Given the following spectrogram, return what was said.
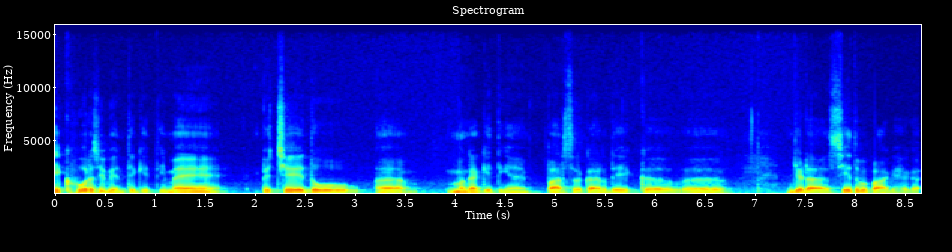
ਇੱਕ ਹੋਰ ਅਸੀਂ ਬੇਨਤੀ ਕੀਤੀ ਮੈਂ ਪਿੱਛੇ ਦੋ ਮੰਗਾਂ ਕੀਤੀਆਂ ਭਾਰਤ ਸਰਕਾਰ ਦੇ ਇੱਕ ਜਿਹੜਾ ਸਿਹਤ ਵਿਭਾਗ ਹੈਗਾ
